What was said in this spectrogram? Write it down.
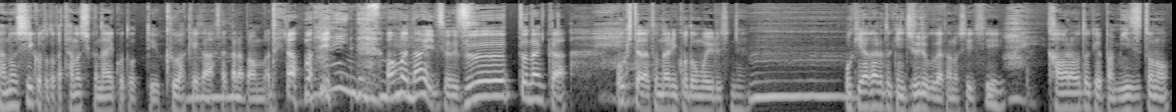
楽しいこととか楽しくないことっていう区分けが朝から晩まで。あんまり、ないんですねあんまりないですよね。ずーっとなんか、起きたら隣に子供いるしね。起き上がるときに重力が楽しいし、顔洗うときはやっぱ水との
